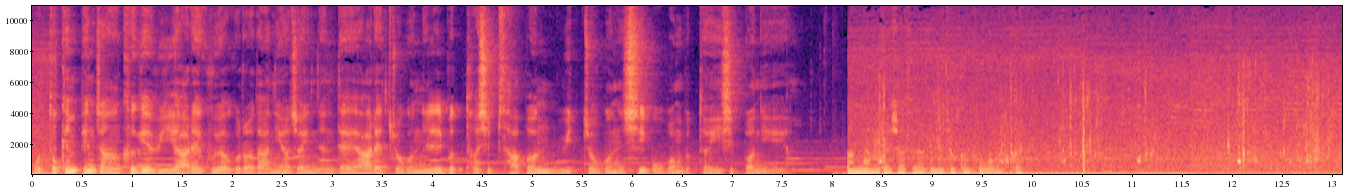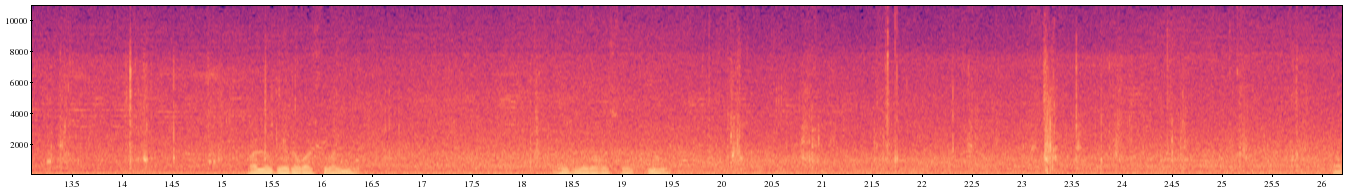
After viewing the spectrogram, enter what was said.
오토 캠핑장은 크게 위아래 구역으로 나뉘어져 있는데, 아래쪽은 1부터 14번, 위쪽은 15번부터 20번이에요. 사람이 안 계셔서 여기는 잠깐 보고 갈까요? 말로 내려갈 수가 있나? 여기 내려갈 수가 있구나. 어,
